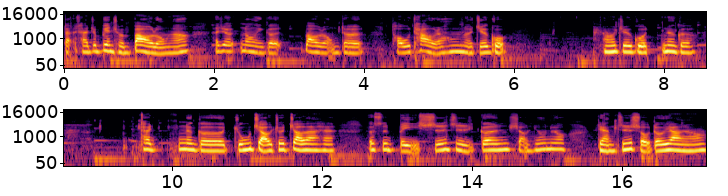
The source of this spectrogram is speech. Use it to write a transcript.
他他就变成暴龙，然后他就弄一个暴龙的头套，然后呢，结果。然后结果那个他那个主角就叫他，他就是比食指跟小妞妞两只手都要，然后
